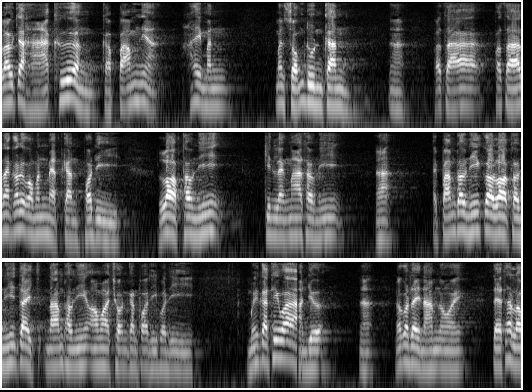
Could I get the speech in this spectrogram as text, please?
เราจะหาเครื่องกับปั๊มเนี่ยให้มันมันสมดุลกันนะภาษาภาษานั้นเขาเรียกว่ามันแมทกันพอดี รอบเท่านี้กินแรงมาเท่านี้นะไอ้ปั๊มเท่านี้ก็รอบเท่านี้ได้น้ำเท่านี้เอามาชนกันพอดีพอดี เหมือนกับที่ว่าอ่านเยอะนะแล้วก็ได้น้ำน้อย แต่ถ้าเรา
